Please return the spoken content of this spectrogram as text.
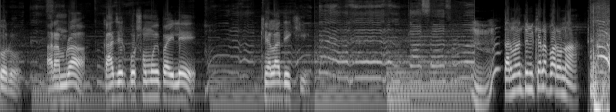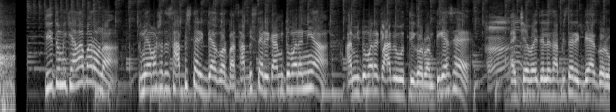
করো আর আমরা কাজের পর সময় পাইলে খেলা দেখি। তার মানে তুমি খেলা পারো না? কি তুমি খেলা পারো না? তুমি আমার সাথে ছাব্বিশ তারিখ দেওয়া করবা। ছাব্বিশ তারিখ আমি তোমার নিয়া আমি তোমার ক্লাবে ভর্তি করবাম ঠিক আছে? আচ্ছা ভাই তাহলে ছাব্বিশ তারিখ দেয়া করব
